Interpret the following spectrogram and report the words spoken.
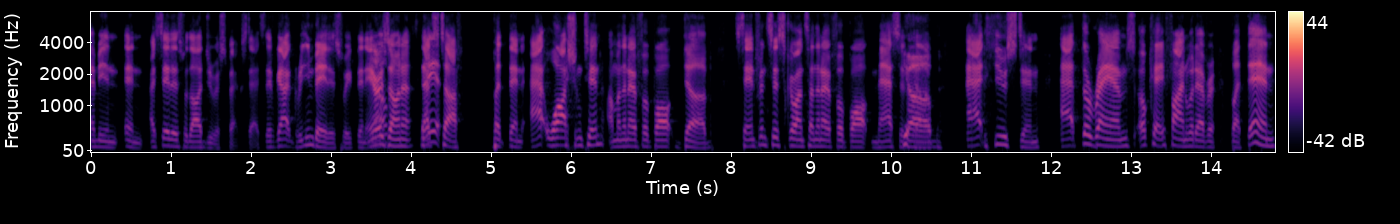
I mean, and I say this with all due respect, stats. They've got Green Bay this week, then Arizona. say that's it. tough. But then at Washington, I'm on Monday Night Football, dub. San Francisco on Sunday Night Football, massive dub. Dub. At Houston, at the Rams, okay, fine, whatever. But then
